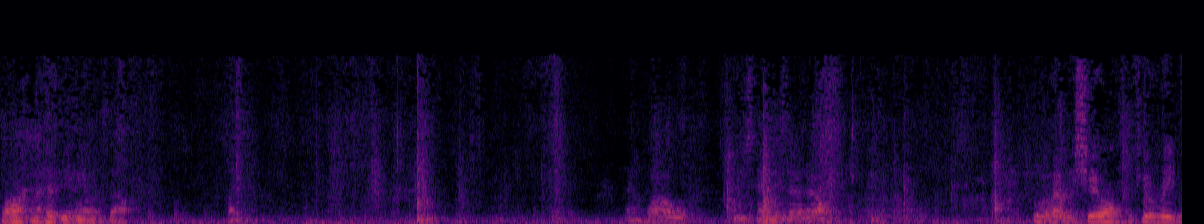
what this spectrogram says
Laura, can I have you hand this out? Thank you. And while she's handing that out, we'll have Michelle, if you'll read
